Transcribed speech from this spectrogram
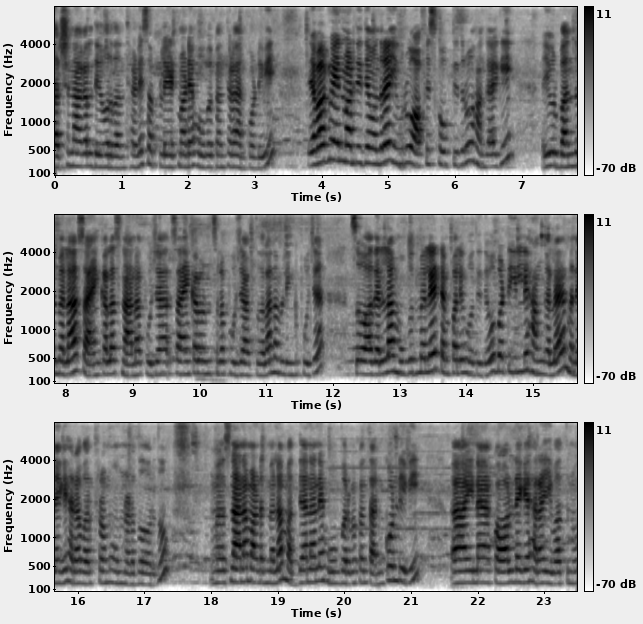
ದರ್ಶನ ಆಗಲ್ಲ ದೇವ್ರದ್ದು ಹೇಳಿ ಸ್ವಲ್ಪ ಲೇಟ್ ಮಾಡೇ ಹೋಗ್ಬೇಕಂತೇಳಿ ಅಂದ್ಕೊಂಡಿವಿ ಯಾವಾಗಲೂ ಏನು ಮಾಡ್ತಿದ್ದೇವೆ ಅಂದ್ರೆ ಇವರು ಆಫೀಸ್ಗೆ ಹೋಗ್ತಿದ್ರು. ಹಾಗಾಗಿ ಇವ್ರು ಬಂದ ಮೇಲೆ ಸಾಯಂಕಾಲ ಸ್ನಾನ ಪೂಜಾ, ಸಾಯಂಕಾಲ ಒಂದ್ಸಲ ಪೂಜೆ ಆಗ್ತದಲ್ಲ ನಮ್ಮ ಲಿಂಗ ಪೂಜೆ. ಸೊ ಅದೆಲ್ಲ ಮುಗಿದ ಮುಗಿದ್ಮೇಲೆ ಟೆಂಪಲಿಗೆ ಹೋಗ್ತಿದ್ದೆವು. ಬಟ್ ಇಲ್ಲಿ ಹಂಗಲ್ಲ, ಮನೆಗೆ ಹರ ವರ್ಕ್ ಫ್ರಮ್ ಹೋಮ್ ನಡೆದು ಅವ್ರದ್ದು ಸ್ನಾನ ಮಾಡಿದ್ಮೇಲೆ ಮಧ್ಯಾಹ್ನನೇ ಹೋಗಿ ಬರ್ಬೇಕಂತ ಅನ್ಕೊಂಡಿವಿ. ಇನ್ನು ಕಾಲ್ನಾಗೆ ಹರ ಇವತ್ತು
